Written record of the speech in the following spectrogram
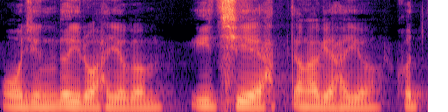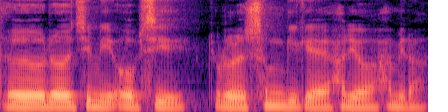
오직 너희로 하여금 이치에 합당하게 하여 헛들어짐이 없이 주를 섬기게 하려 함이라.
